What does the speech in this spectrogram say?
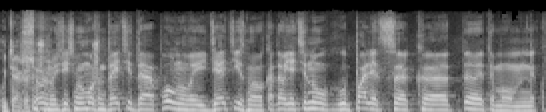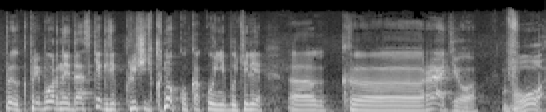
у тебя же Слушай, тоже... ну здесь мы можем дойти до полного идиотизма. Когда я тяну палец к э, этому, к, к приборной доске, где включить кнопку какую-нибудь или э, к радио. Вот.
